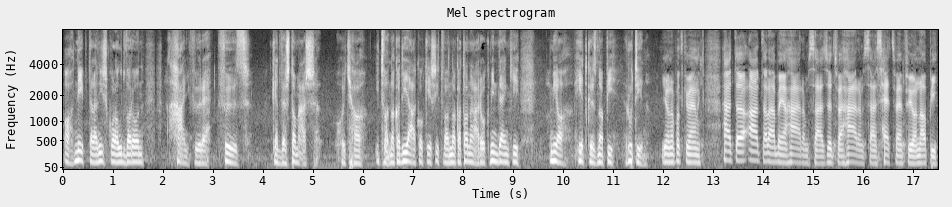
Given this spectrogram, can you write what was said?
a néptelen iskola udvaron. Hány főre főz, kedves Tamás, hogyha itt vannak a diákok és itt vannak a tanárok, mindenki, mi a hétköznapi rutin? Jó napot kívánok! Hát általában ilyen 350-370 fő a napi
